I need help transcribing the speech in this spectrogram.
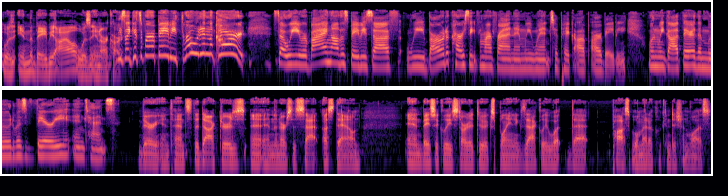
was in the baby aisle was in our cart. He's like, It's for a baby. Throw it in the cart. So we were buying all this baby stuff. We borrowed a car seat from our friend and we went to pick up our baby. When we got there, the mood was very intense. very intense. The doctors and the nurses sat us down and basically started to explain exactly what that possible medical condition was.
